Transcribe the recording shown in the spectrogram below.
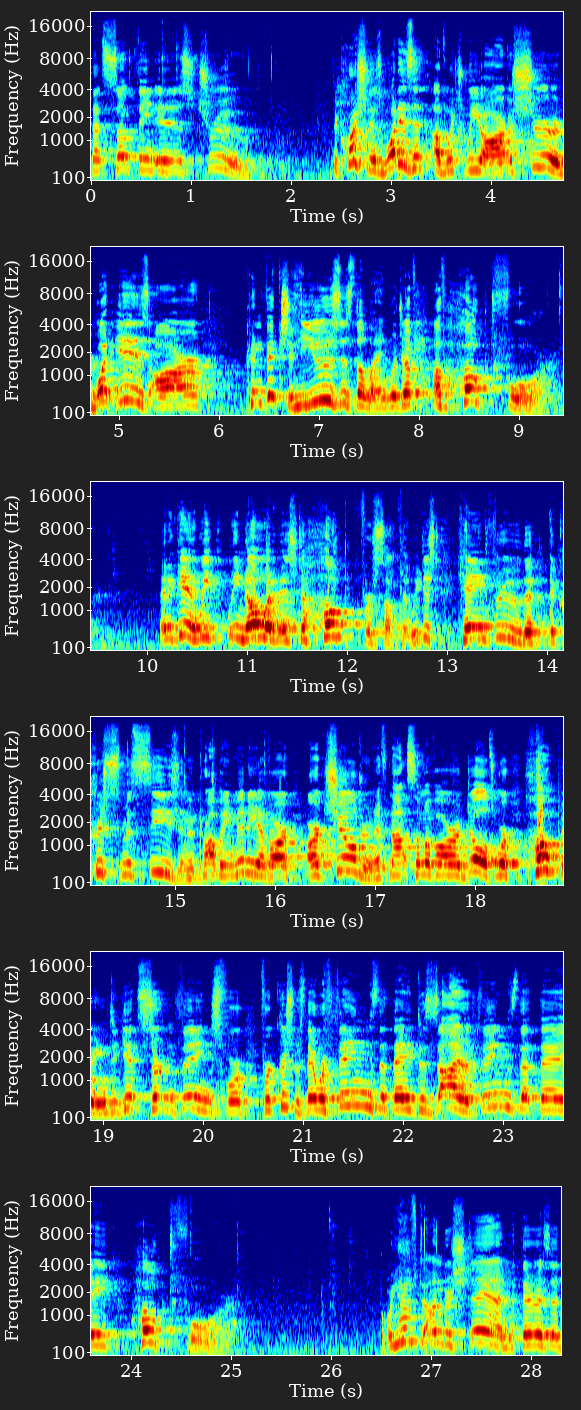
that something is true. The question is, what is it of which we are assured? What is our conviction? He uses the language of, of hoped for. And again, we, we know what it is to hope for something. We just came through the, the Christmas season, and probably many of our, our children, if not some of our adults, were hoping to get certain things for, for Christmas. There were things that they desired, things that they hoped for. But we have to understand that there is a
